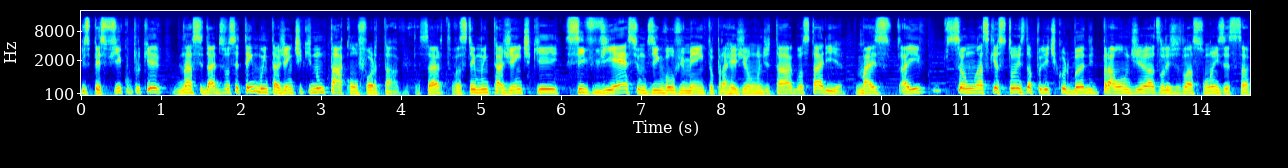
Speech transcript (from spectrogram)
especifico porque nas cidades você tem muita gente que não tá confortável, tá certo? Você tem muita gente que se viesse um desenvolvimento para a região onde tá, gostaria. Mas aí são as questões da política urbana e para onde as legislações, essa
